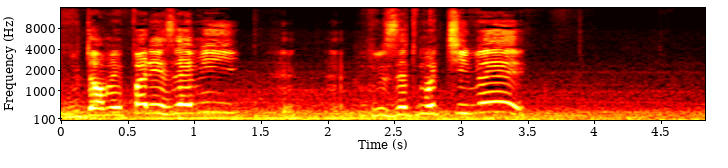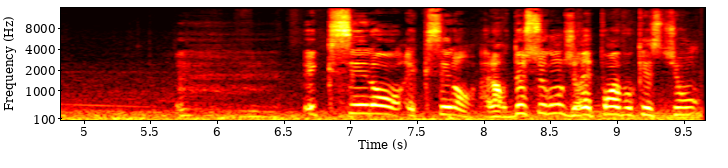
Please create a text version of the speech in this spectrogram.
Vous dormez pas les amis? Vous êtes motivés? Excellent, excellent. Alors deux secondes, je réponds à vos questions.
